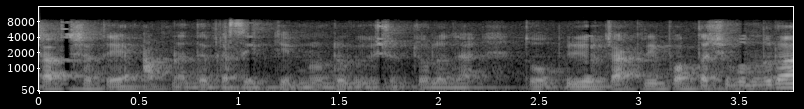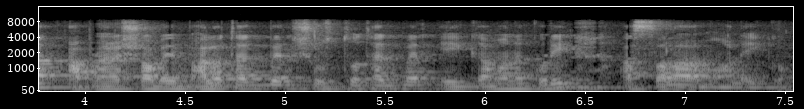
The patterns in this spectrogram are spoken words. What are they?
সাথে সাথে আপনাদের কাছে একটি নোটিফিকেশন চলে যায়। তো প্রিয় চাকরি প্রত্যাশী বন্ধুরা, আপনারা সবাই ভালো থাকবেন, সুস্থ থাকবেন, এই কামনা করি। আসসালামু আলাইকুম।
